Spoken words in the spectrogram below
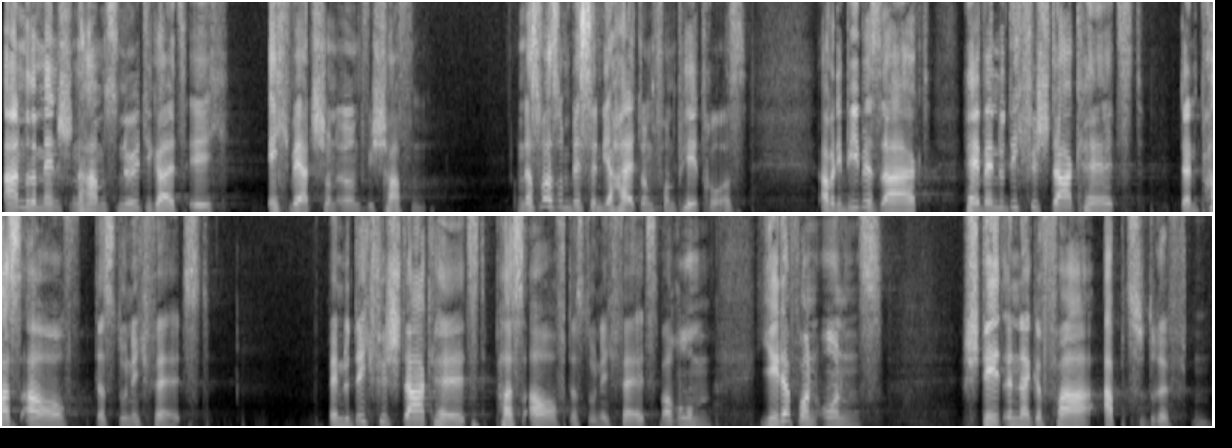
Andere Menschen haben es nötiger als ich. Ich werde es schon irgendwie schaffen. Und das war so ein bisschen die Haltung von Petrus. Aber die Bibel sagt, hey, wenn du dich für stark hältst, dann pass auf, dass du nicht fällst. Wenn du dich für stark hältst, pass auf, dass du nicht fällst. Warum? Jeder von uns steht in der Gefahr abzudriften.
